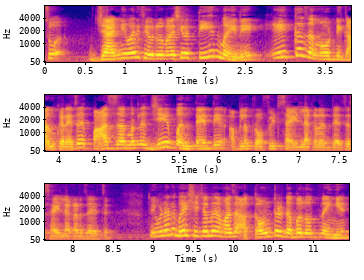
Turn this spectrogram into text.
सो जानेवारी फेब्रुवारी मार्च किंवा तीन महिने एकच अमाऊंटनी काम करायचं. पाच हजारमधलं जे बनत आहे ते आपलं प्रॉफिट साईडला करत जायचं साईडला करत जायचं. तुम्ही म्हणाल भाई याच्यामध्ये माझा अकाउंट तर डबल होत नाहीये.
